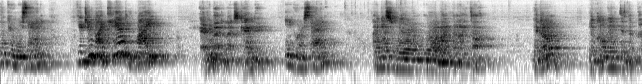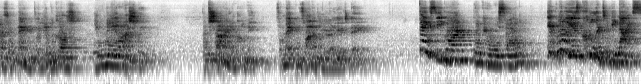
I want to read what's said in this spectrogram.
Loukoumi said. You do like candy, right? Everybody likes candy. Igor said. I guess we're more alike than I thought. You know, Loukoumi is the perfect name for you because you really are sweet. I'm sorry, Loukoumi, for making fun of you earlier today. Thanks, Igor. Loukoumi said. It really is cooler to be nice.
